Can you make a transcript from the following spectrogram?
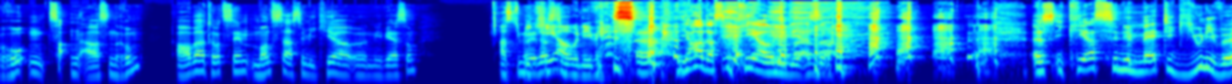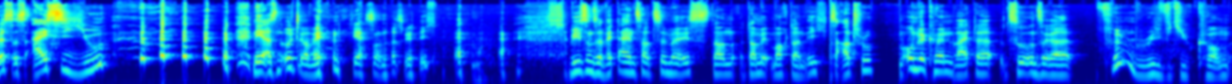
roten Zacken außenrum. Aber trotzdem Monster aus dem Ikea-Universum. Aus dem das- Ikea-Universum. Äh, ja, das Ikea-Universum. das Ikea Cinematic Universe, das ICU. nee, aus dem Ultraman-Universum natürlich. Wie es unser Wetteinsatz immer ist, dann, damit macht dann ich das Outro. Und wir können weiter zu unserer Film-Review kommen,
